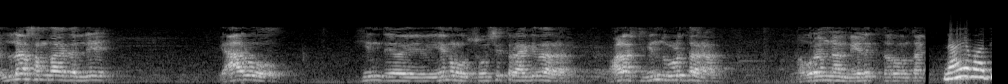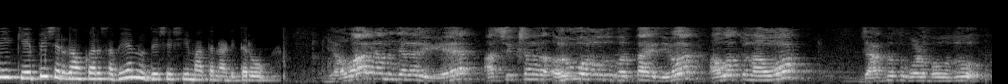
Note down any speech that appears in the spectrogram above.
ಎಲ್ಲ ಸಮುದಾಯದಲ್ಲಿ ಯಾರು ಹಿಂದೆ, ಏನು ಶೋಷಿತರಾಗಿದಾರ ಬಹಳಷ್ಟು ಹಿಂದೆ ಉಳಿದಾರ, ಅವರನ್ನ ಮೇಲಕ್ಕೆ ತರುವಂತ ನ್ಯಾಯವಾದಿ ಕೆಪಿ ಶಿರಗಾಂವ್ಕರ್ ಸಭೆಯನ್ನುದ್ದೇಶಿಸಿ ಮಾತನಾಡಿದರು. ಯಾವಾಗ ನಮ್ಮ ಜನರಿಗೆ ಆ ಶಿಕ್ಷಣದ ಅರಿವು ಅನ್ನೋದು ಬರ್ತಾ ಇದೆಯೋ, ಅವತ್ತು ನಾವು ಜಾಗೃತಗೊಳ್ಳಬಹುದು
